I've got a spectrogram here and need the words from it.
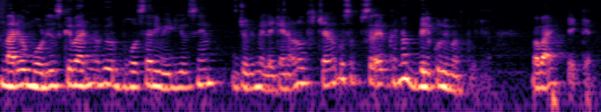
हमारे वो मॉड्यूल्स के बारे में होगी, और बहुत सारी वीडियोज़ हैं, जो भी मैं लेके आने वाला हूँ तो चैनल को सब्सक्राइब करना बिल्कुल भी मत भूलिएगा। बाय बाय टेक केयर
